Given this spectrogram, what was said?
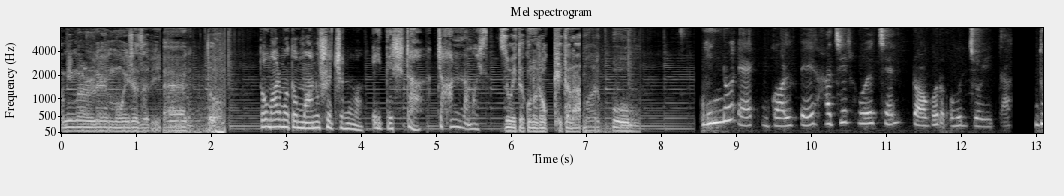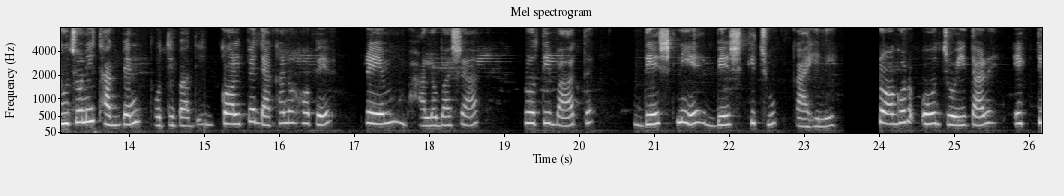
আমি মারলে মহিলা যাবি একদম। তোমার মতো মানুষের জন্য এই দেশটা জাহান্নাম হয়েছে জয়িতা কোনো রক্ষিতা না আমার বউ। ভিন্ন এক গল্পে হাজির হয়েছেন টগর ও জয়িতা। দুজনেই থাকবেন প্রতিবাদী। গল্পে দেখানো হবে প্রেম ভালোবাসা প্রতিবাদ দেশ নিয়ে বেশ কিছু কাহিনী। টগর ও জয়িতার একটি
